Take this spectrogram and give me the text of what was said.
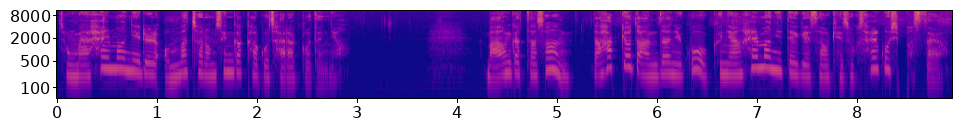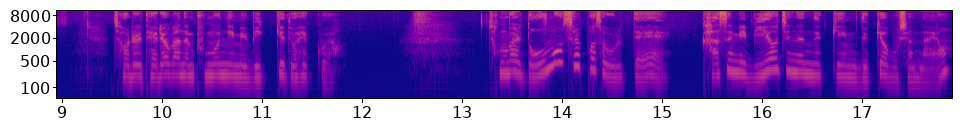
정말 할머니를 엄마처럼 생각하고 자랐거든요. 마음 같아선 나 학교도 안 다니고 그냥 할머니 댁에서 계속 살고 싶었어요. 저를 데려가는 부모님이 믿기도 했고요. 정말 너무 슬퍼서 울 때 가슴이 미어지는 느낌 느껴보셨나요?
